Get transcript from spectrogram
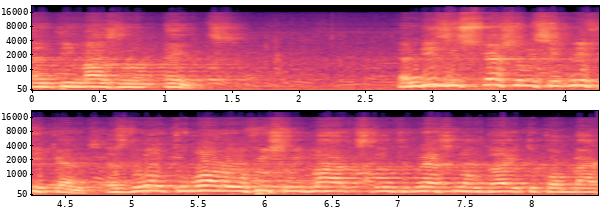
anti-Muslim hate. And this is especially significant as the world tomorrow officially marks the International Day to combat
